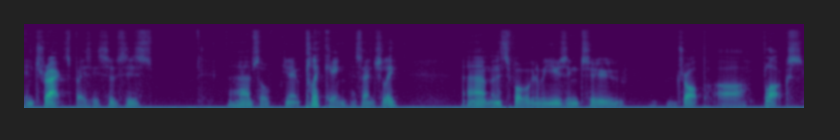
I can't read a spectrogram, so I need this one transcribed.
interacts basically. So this is uh, sort of you know clicking essentially. Um, and this is what we're going to be using to drop our blocks.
